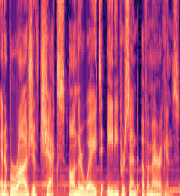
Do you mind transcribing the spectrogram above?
and a barrage of checks on their way to 80% of Americans.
